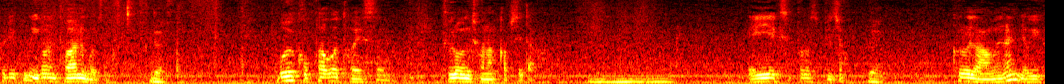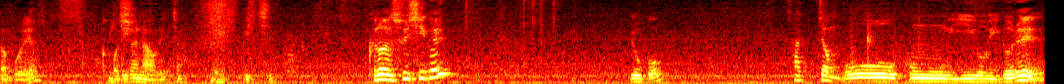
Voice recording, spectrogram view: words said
그리고 이건 더하는 거죠. 네. 뭘 곱하고 더했어요. 들어온 전압값에다가 ax 플러스 b죠. 네. 그러고 나오면은 여기가 뭐예요? 거리가 나오겠죠. 네. 위치. 그런 수식을 요거 4.5025 이거를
